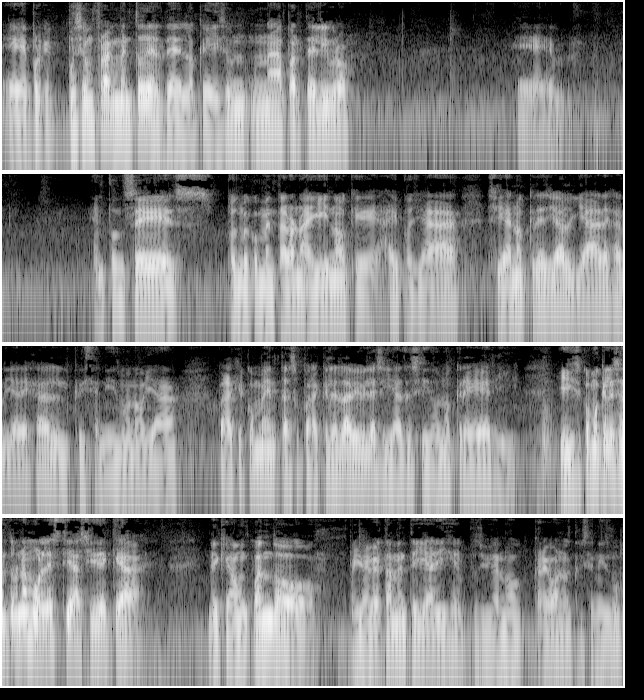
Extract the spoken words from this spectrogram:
eh, porque puse un fragmento de, lo que hice un, una parte del libro. Eh, entonces, pues me comentaron ahí, ¿no? Que, ay, pues ya, si ya no crees, ya, ya, deja, ya deja el cristianismo, ¿no? Ya, ¿para qué comentas o para qué lees la Biblia si ya has decidido no creer? Y, y como que les entró una molestia así de que, de que aun cuando pues yo abiertamente ya dije, pues yo ya no creo en el cristianismo.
